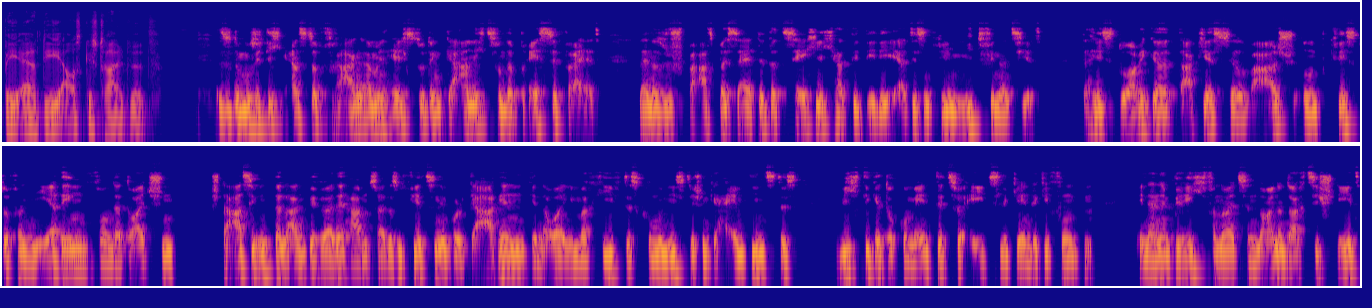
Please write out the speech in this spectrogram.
BRD ausgestrahlt wird? Also da muss ich dich ernsthaft fragen, Armin, hältst du denn gar nichts von der Pressefreiheit? Nein, also Spaß beiseite, tatsächlich hat die DDR diesen Film mitfinanziert. der Historiker Douglas Selvage und Christopher Nehring von der deutschen Stasi-Unterlagenbehörde haben 2014 in Bulgarien, genauer im Archiv des kommunistischen Geheimdienstes, wichtige Dokumente zur AIDS-Legende gefunden. In einem Bericht von 1989 steht,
